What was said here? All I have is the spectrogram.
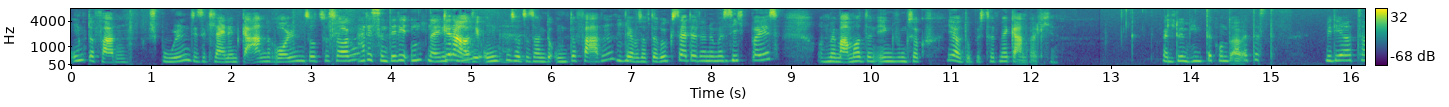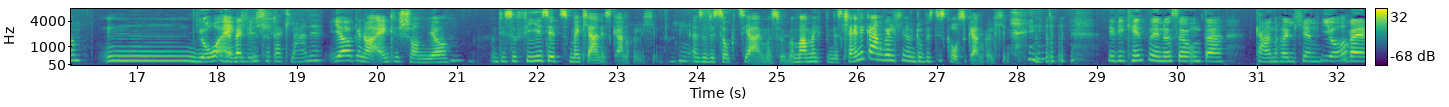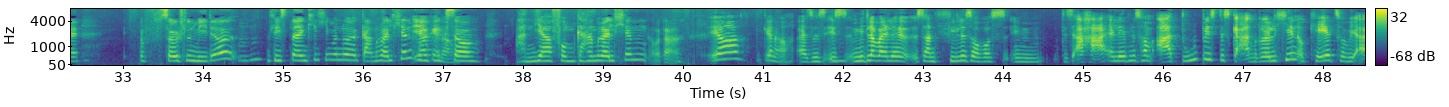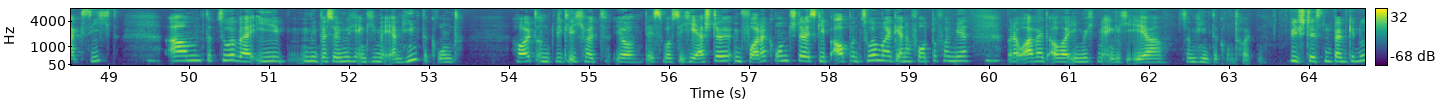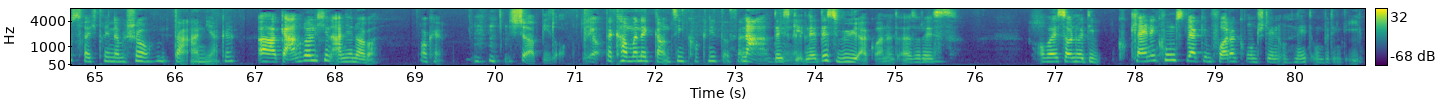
Unterfadenspulen, diese kleinen Garnrollen sozusagen. Ah, das sind die, die unten reinkommen? Genau, die unten sozusagen der Unterfaden, mhm. der was auf der Rückseite dann immer sichtbar ist. Und meine Mama hat dann irgendwann gesagt, ja, du bist halt mein Garnröllchen. Weil du im Hintergrund arbeitest mit ihr zusammen? Mm, ja, Oder eigentlich. weil du so der Kleine? Ja, genau, eigentlich schon, ja. Mhm. Und die Sophie ist jetzt mein kleines Garnröllchen. Ja. Also das sagt sie auch immer so über. Mama, ich bin das kleine Garnröllchen und du bist das große Garnröllchen. ja, die kennt man ja nur so unter Garnröllchen. Ja. Weil auf Social Media mhm. liest man eigentlich immer nur Garnröllchen ja, und genau. so Anja vom Garnröllchen oder... Ja, genau. Also es ist, mhm. mittlerweile sind viele sowas im, das Aha-Erlebnis haben, ah, du bist das Garnröllchen, okay, jetzt habe ich auch ein Gesicht ähm, dazu, weil ich mich persönlich eigentlich immer eher im Hintergrund halt und wirklich halt ja das, was ich herstelle, im Vordergrund stelle. Es gibt ab und zu mal gerne ein Foto von mir mhm. bei der Arbeit, aber ich möchte mich eigentlich eher so im Hintergrund halten. Wie stehst du denn beim Genussrecht drin? Aber schon, da Anja, gell? Äh, Garnröllchen Anja Neuber. Okay. schon ein bisschen. Ja. Da kann man nicht ganz inkognito sein. Nein, das geht nicht. Das will ich auch gar nicht. Also das. Aber es sollen halt die kleine Kunstwerke im Vordergrund stehen und nicht unbedingt ich.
